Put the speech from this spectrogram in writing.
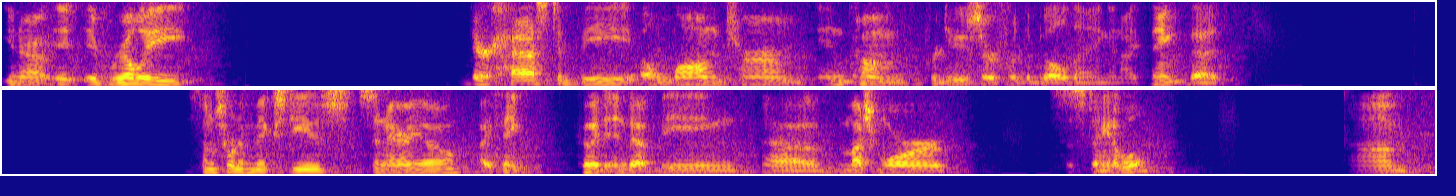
you know, it, it really, there has to be a long-term income producer for the building. And I think that some sort of mixed use scenario, I think could end up being uh, much more sustainable. Um,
